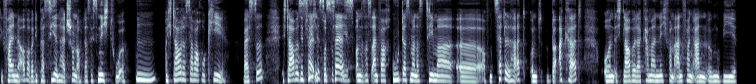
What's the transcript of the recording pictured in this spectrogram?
Die fallen mir auf, aber die passieren halt schon auch, dass ich es nicht tue. Mhm. Und ich glaube, das ist aber auch okay. Weißt du? Ich glaube, es Natürlich ist halt ein Prozess okay. und es ist einfach gut, dass man das Thema äh, auf dem Zettel hat und beackert. Und ich glaube, da kann man nicht von Anfang an irgendwie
